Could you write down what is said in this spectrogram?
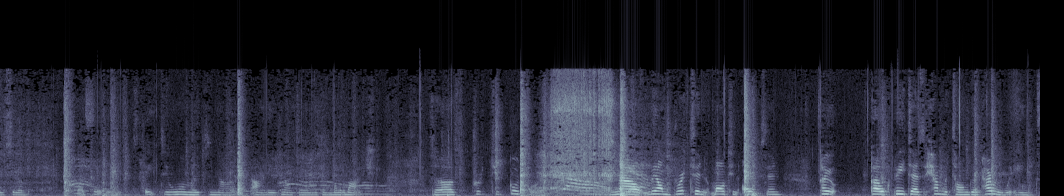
instead of that's it, 81 89 and he's 19 in one of the match. So that's pretty good for him. Now, Leon Britton, Martin Alton, Kyle, Kyle Peters, Shambatonga, Harry Whithinks,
